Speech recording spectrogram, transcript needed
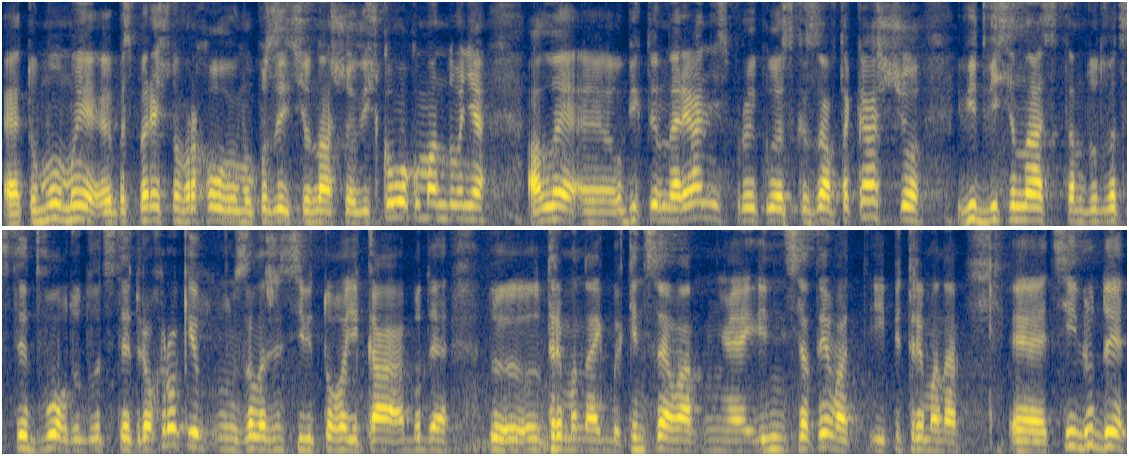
Е, Тому ми е, безперечно враховуємо позицію нашого військового командування, але е, об'єктивна реальність, про яку я сказав, така, що від 18 там, до 22 до 23 років, в залежності від того, яка буде отримана якби кінцева ініціатива і підтримана, ці люди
